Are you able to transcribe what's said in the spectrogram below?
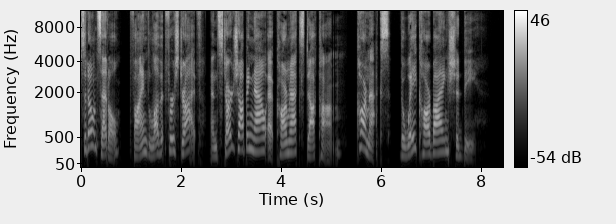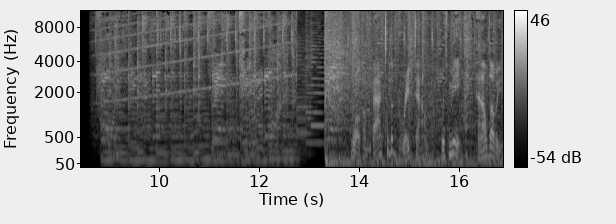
So don't settle. Find love at first drive and start shopping now at CarMax.com. CarMax, the way car buying should be. Welcome back to The Breakdown with me, NLW.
